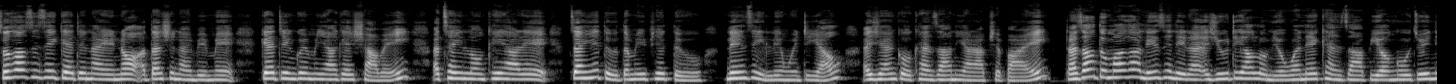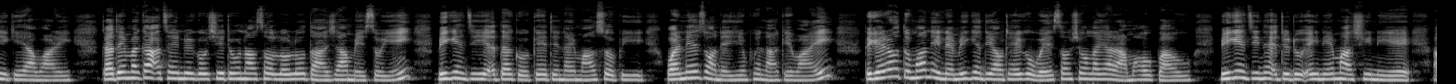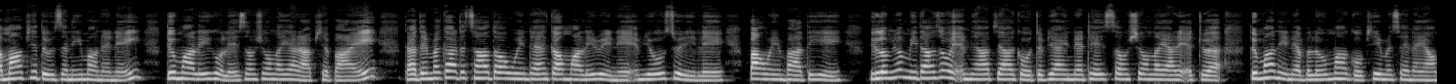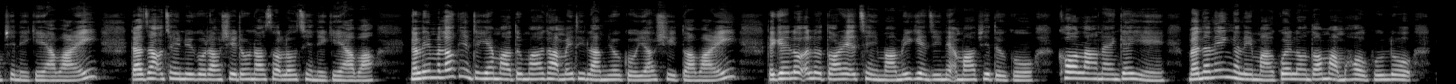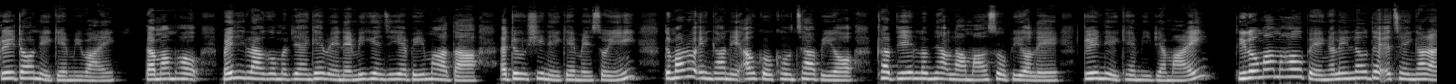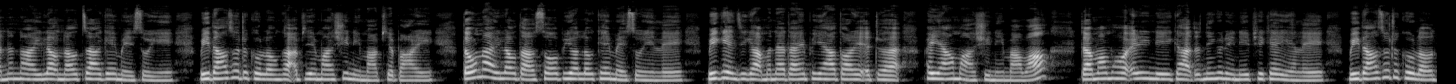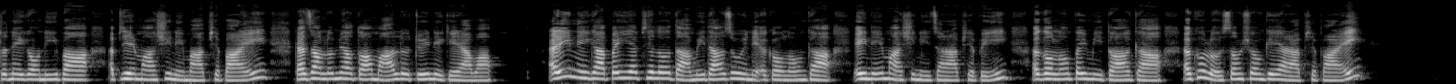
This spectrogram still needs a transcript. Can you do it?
စောစောစီးစီးကဲတင်နိုင်ရင်တော့အသက်ရှင်နိုင်ပေမဲ့ကဲတင်ခွင့်မရခဲ့ရှာပဲအချိန်လွန်ခဲ့ရတဲ့ကြံရစ်သူသမီးဖြစ်သူနှင်းစီလင်းဝင်တယောက်အရန်ကိုခံစားနေရတာဖြစ်ပါတယ်။ဒါကြောင့်သူမကလေးစင်နေတိုင်းအယူတယောက်လိုမျိုးဝမ်းနဲ့ခံစားပြီးတော့ငိုကြွေးနေခဲ့ရပါတယ်။ဒါတင်မကအချိန်တွေကိုရှေ့တိုးနောက်ဆုတ်လို့လို့သာရမယ်ဆိုရင်မိခင်ကြီးရဲ့အသက်ကိုကဲတင်နိုင်မှာဆိုပြီးဝမ်းနဲ့စွာနဲ့ရင်ဖွင့်လာခဲ့ပါတယ်။တကယ်တော့သူမအနေနဲ့မိခင်တယောက်တည်းကိုပဲဆုံးရှုံးလိုက်ရတာမဟုတ်ပါဘူး။မိခင်ကြီးနဲ့အတူတူအိမ်ထဲမှာရှိနေတဲ့အမဖြစ်သူဇနီးမောင်နဲ့နဲ့တူမလေးကိုလည်းဆုံးရှုံးလိုက်ရတာဖြစ်ပါတယ်။ဒါတင်မကတခြားသောဝန်ထမ်းကောင်မလေးတွေနဲ့အမျိုးအဆွေတွေလည်းပါဝင်ပါသေးတယ်။ဒီလိုမျိုးမိသားစုဝင်အများပြားကိုတပြိုင်နက်တည်းဆုံးရှုံးလိုက်ရတဲ့အတွက်သူမအနေနဲ့ဘလို့မှကိုဖြည့်မစင်နိုင်အောင်ဖြစ်နေခဲ့ရပါတယ်။ဒါကြောင့်အချိန်တွေကိုတောင်ရှေ့တုံးနောက်ဆုတ်လုပ်ချင်နေခဲ့ရပါ။ငလင်မလောက်ခင်တရက်မှာသူမကမိထီလာမျိုးကိုရောက်ရှိသွားပါတယ်။တကယ်လို့အဲ့လိုသွားတဲ့အချိန်မှာမိခင်ကြီးနဲ့အမဖြစ်သူကိုခေါ်လာနိုင်ခဲ့ရင်မန္တလေးငလင်မှာကွယ်လွန်သွားမှာမဟုတ်ဘူးလို့တွေးတောနေခဲ့မိပါတယ်။ ဒါမှမဟုတ်မိထီလာကိုမပြန်ခဲ့ပေနဲ့မိခင်ကြီးရဲ့ဘေးမှာသာအတူရှိနေခဲ့မယ်ဆိုရင်သူမတို့အိမ်ကနေအောက်ကိုခုန်ချပြီးတော့ထွက်ပြေးလွတ်မြောက်လာမှာဆိုပြီးတော့လေတွေးနေခဲ့မိပြန်ပါတယ်။ ဒီလိုမှမဟုတ်ပဲငလင်လှုပ်တဲ့အချိန်က2နာရီလောက်နောက်ကျခဲ့မယ်ဆိုရင်မိသားစုတစ်ခုလုံးကအပြင်မှာရှိနေမှာဖြစ်ပါတယ်။3နာရီလောက်သာစောပြီးတော့လှုပ်ခဲ့မယ်ဆိုရင်လေမိခင်ကြီးကမနက်တိုင်းဖျားသွားတဲ့အတွက်ဖျားမှာရှိနေမှာပါ။ဒါမှမဟုတ်အဲ့ဒီနေ့ကတနင်္ဂနွေနေ့ဖြစ်ခဲ့ရင်လေမိသားစုတစ်ခုလုံးတနေကုန်နီးပါအပြင်မှာရှိနေမှာဖြစ်ပါတယ်။ဒါကြောင့်လွတ်မြောက်သွားမှာလို့တွေးနေခဲ့တာပါ။ အဲ့ဒီနေ့ကပိတ်ရက်ဖြစ်လို့သာမိသားစုဝင်တွေအကုန်လုံးကအိမ်ထဲမှာရှိနေကြတာဖြစ်ပြီးအကုန်လုံးပိတ်မိသွားကအခုလိုဆုံးရှုံးခဲ့ရတာဖြစ်ပါတယ်။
